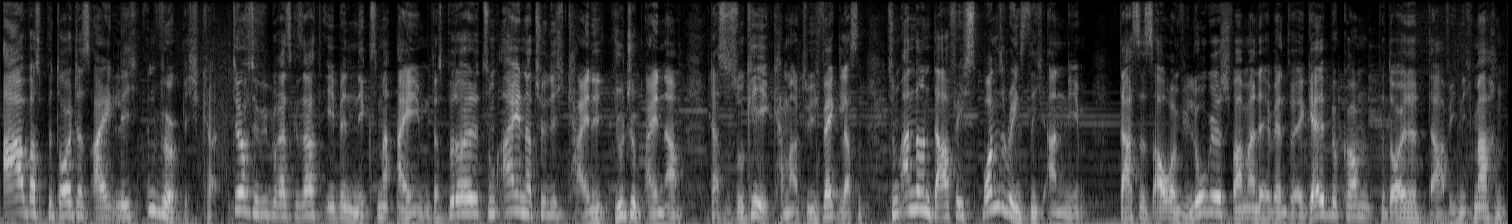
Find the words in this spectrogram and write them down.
aber was bedeutet das eigentlich in Wirklichkeit? Ich dürfte, wie bereits gesagt, eben nichts mehr einnehmen. Das bedeutet zum einen natürlich keine YouTube-Einnahmen. Das ist okay, kann man natürlich weglassen. Zum anderen darf ich Sponsorings nicht annehmen. Das ist auch irgendwie logisch, weil man da eventuell Geld bekommt, bedeutet, darf ich nicht machen.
